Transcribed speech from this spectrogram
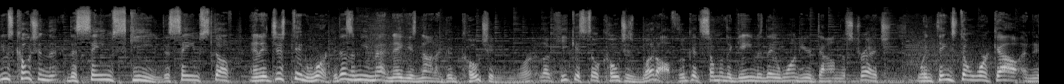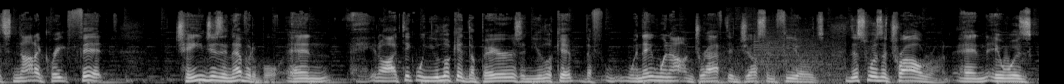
he was coaching the, the, same scheme, the same stuff, and it just didn't work. It doesn't mean Matt Nagy's not a good coach anymore. Look, he can still coach his butt off. Look at some of the games they won here down the stretch. When things don't work out and it's not a great fit, change is inevitable. And you know, I think when you look at the Bears and you look at the when they went out and drafted Justin Fields, this was a trial run, and it was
